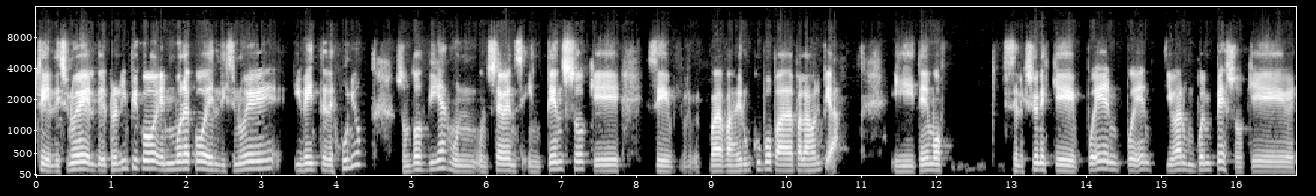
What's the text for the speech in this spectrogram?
Sí, el 19, el, preolímpico en Mónaco es el 19 y 20 de junio. Son dos días, un, un sevens intenso que se va, a haber un cupo para, las Olimpiadas. Y tenemos selecciones que pueden, pueden llevar un buen peso, que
